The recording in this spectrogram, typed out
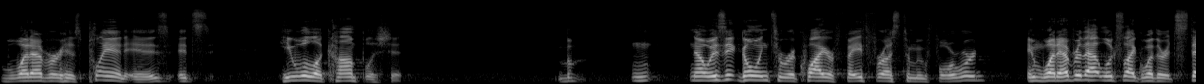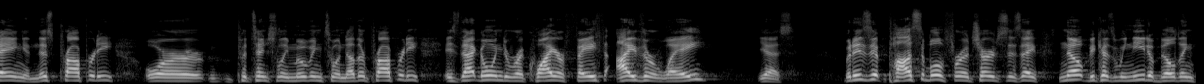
whatever his plan is, it's he will accomplish it. But, now, is it going to require faith for us to move forward? in whatever that looks like, whether it's staying in this property or potentially moving to another property, is that going to require faith either way? Yes. But is it possible for a church to say, no, because we need a building,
